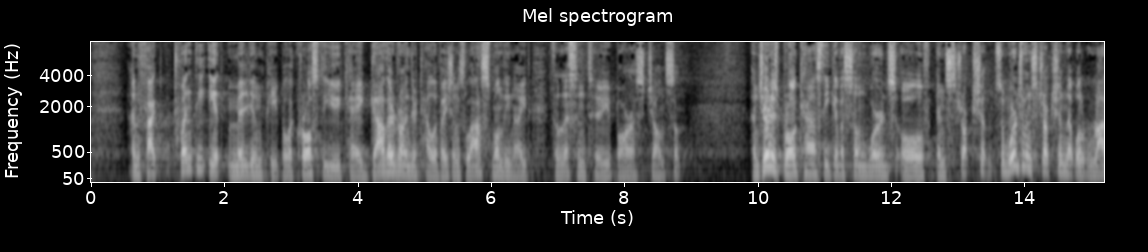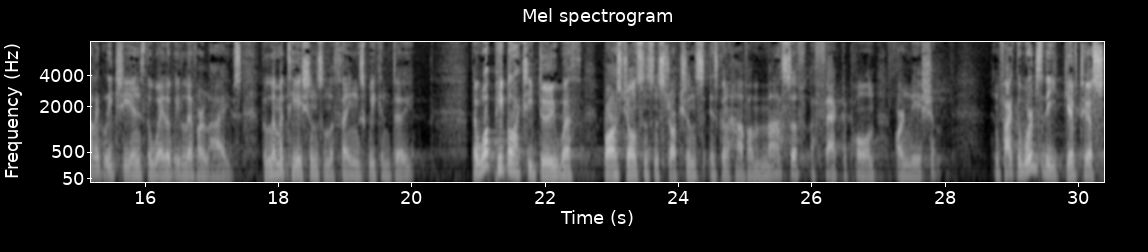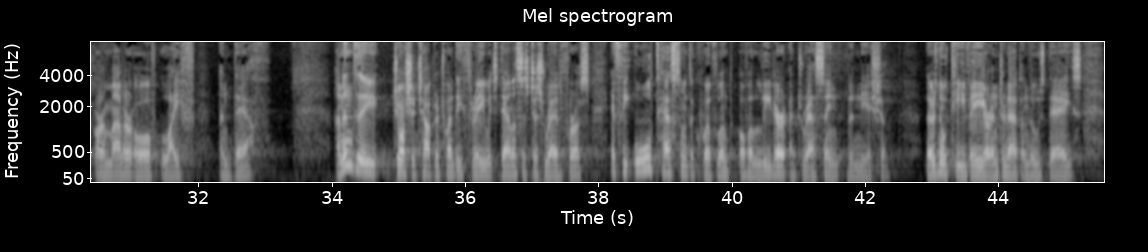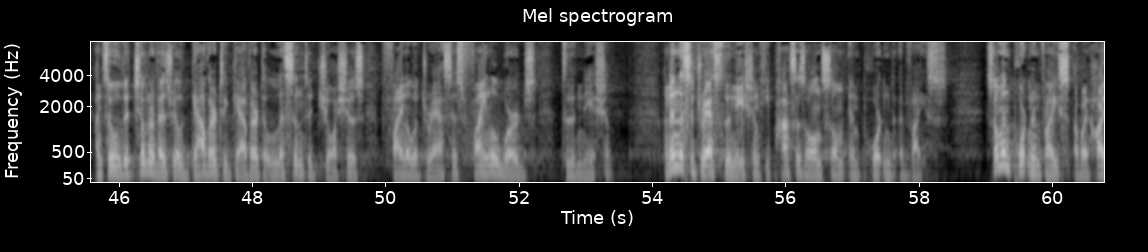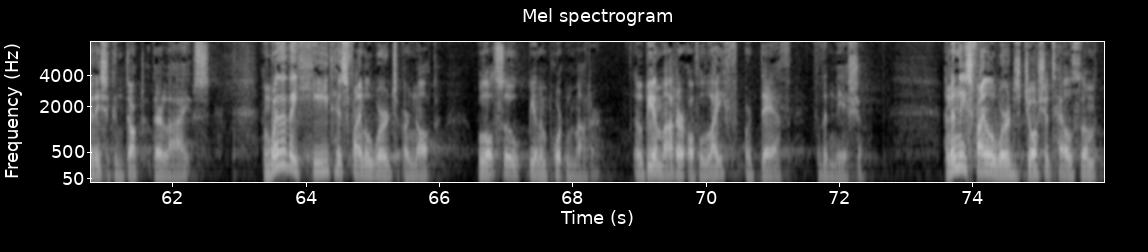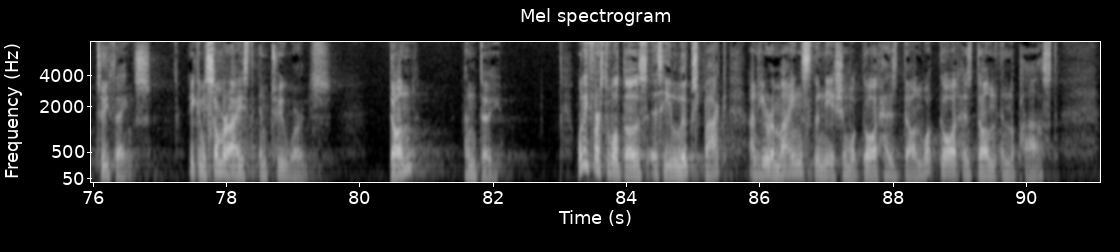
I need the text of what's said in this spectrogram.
In fact, 28 million people across the UK gathered around their televisions last Monday night to listen to Boris Johnson. And during his broadcast, he gave us some words of instruction, some words of instruction that will radically change the way that we live our lives, the limitations on the things we can do. Now, what people actually do with Boris Johnson's instructions is going to have a massive effect upon our nation. In fact, the words that he gave to us are a matter of life and death. And in the Joshua chapter 23, which Dennis has just read for us, it's the Old Testament equivalent of a leader addressing the nation. There was no TV or internet in those days. And so the children of Israel gathered together to listen to Joshua's final address, his final words to the nation. And in this address to the nation, he passes on some important advice. Some important advice about how they should conduct their lives. And whether they heed his final words or not will also be an important matter. It'll be a matter of life or death for the nation. And in these final words, Joshua tells them two things. He can be summarized in two words done and do. What he first of all does is he looks back and he reminds the nation what God has done, what God has done in the past.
